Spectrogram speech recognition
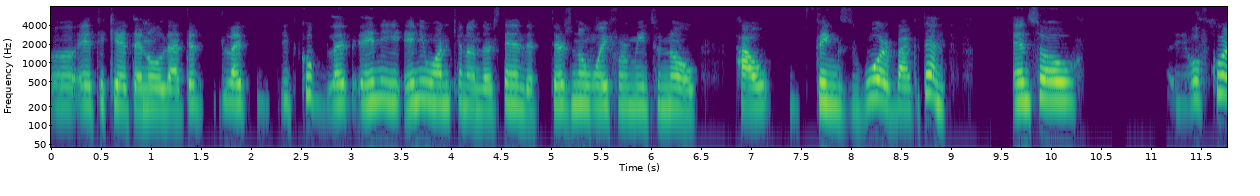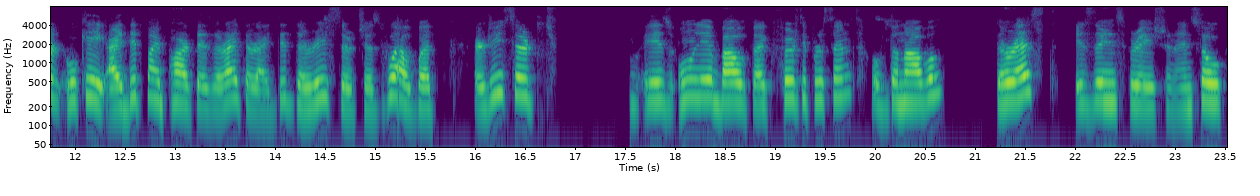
uh, etiquette and all that that like it could like any anyone can understand it. There's no way for me to know how things were back then. And so of course okay i did my part as a writer i did the research as well but research is only about like 30% of the novel. The rest is the inspiration. And so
